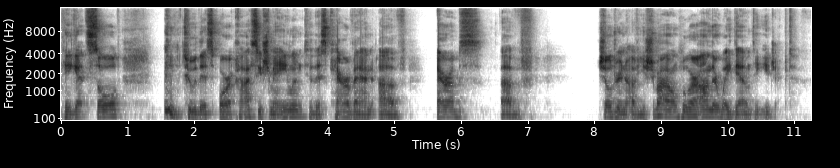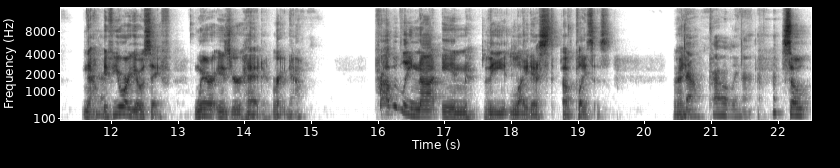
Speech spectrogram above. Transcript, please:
He gets sold to this Orachas Yishmaelim, to this caravan of Arabs, of children of Yishmael, who are on their way down to Egypt. Now, if you are Yosef, where is your head right now? Probably not in the lightest of places, right? No, probably not. So,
